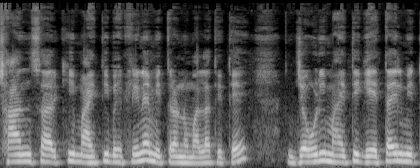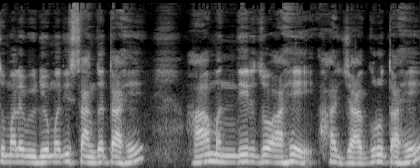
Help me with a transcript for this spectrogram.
छानसारखी माहिती भेटली नाही मित्रांनो मला तिथे. जेवढी माहिती घेता येईल मी तुम्हाला व्हिडिओमध्ये सांगत आहे. हा मंदिर जो आहे हा जागृत आहे.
